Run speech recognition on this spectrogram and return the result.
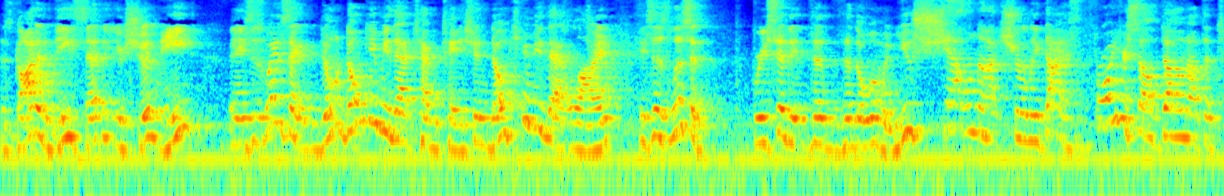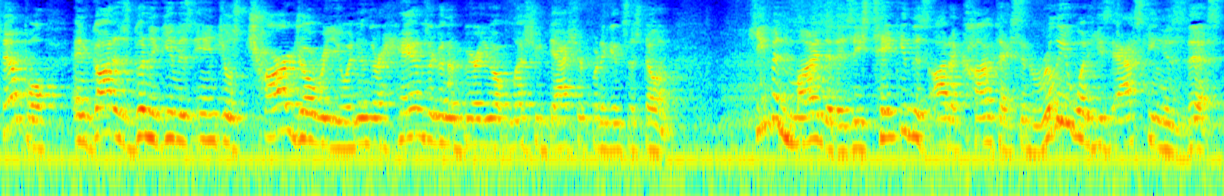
Has God indeed said that you shouldn't eat? And he says, Wait a second, don't, don't give me that temptation. Don't give me that line. He says, Listen, where he said to, to, to, the woman, You shall not surely die. Said, Throw yourself down at the temple, and God is going to give his angels charge over you, and in their hands are going to bear you up, lest you dash your foot against a stone. Keep in mind that as he's taking this out of context, and really what he's asking is this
